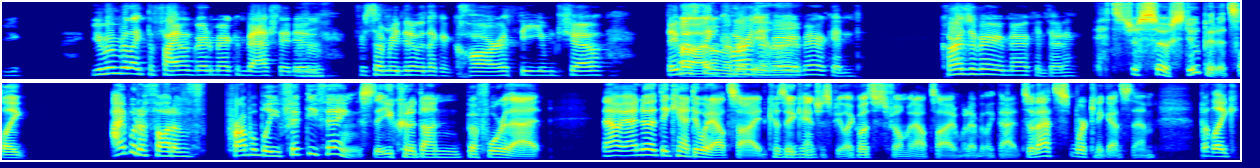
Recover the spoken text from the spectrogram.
You, you remember like the final Great American Bash they did? Mhm. For some reason, it was like a car themed show. They Oh, must don't think cars are very that. American. Cars are very American, Tony. It's just so stupid. It's like, I would have thought of probably 50 things that you could have done before that. Now, I know that they can't do it outside because they can't just be like, let's just film it outside and whatever like that. So that's working against them. But like,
